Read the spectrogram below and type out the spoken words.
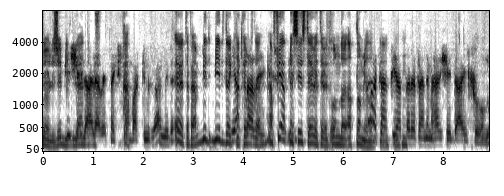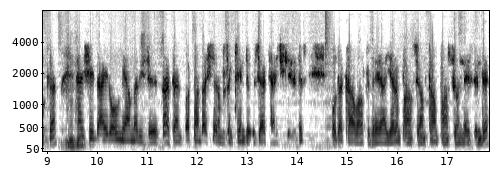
böylece Bir şey bilgilendirmiş. ilave etmek isteyen vaktimiz var mıydı? Evet efendim bir, bir dakikamız daha. Ha, fiyat söyleyeyim. meselesi de evet evet onu da atlamayalım. Zaten fiyatlar efendim her şey dahil çoğunlukla. Hı hı. Her şey dahil olmayanlar ise zaten vatandaşlarımızın kendi özel tercihleridir. O da kahvaltı veya yarım pansiyon, tam pansiyon nezdinde.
